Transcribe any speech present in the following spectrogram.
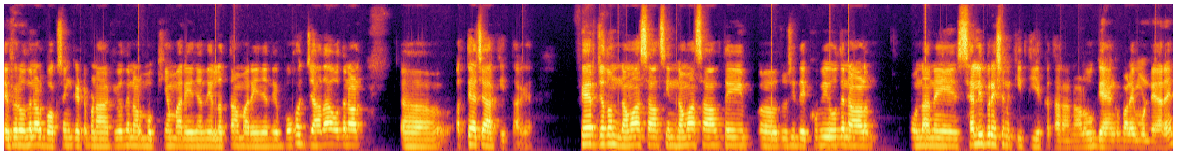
ਤੇ ਫਿਰ ਉਹਦੇ ਨਾਲ ਬਾਕਸਿੰਗ ਕਿੱਟ ਬਣਾ ਕੇ ਉਹਦੇ ਨਾਲ ਮੁੱਖੀਆਂ ਮਾਰੀਆਂ ਜਾਂਦੀਆਂ, ਲੱਤਾਂ ਮਾਰੀਆਂ ਜਾਂਦੀਆਂ, ਬਹੁਤ ਜ਼ਿਆਦਾ ਉਹਦੇ ਨਾਲ ਅਤਿਆਚਾਰ ਕੀਤਾ ਗਿਆ। ਫਿਰ ਜਦੋਂ ਨਵਾਂ ਸਾਲ ਸੀ, ਨਵਾਂ ਸਾਲ ਤੇ ਤੁਸੀਂ ਦੇਖੋ ਵੀ ਉਹਦੇ ਨਾਲ ਉਹਨਾਂ ਨੇ ਸੈਲੀਬ੍ਰੇਸ਼ਨ ਕੀਤੀ ਇੱਕ ਤਰ੍ਹਾਂ ਨਾਲ, ਉਹ ਗੈਂਗ ਵਾਲੇ ਮੁੰਡਿਆਂ ਨੇ।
